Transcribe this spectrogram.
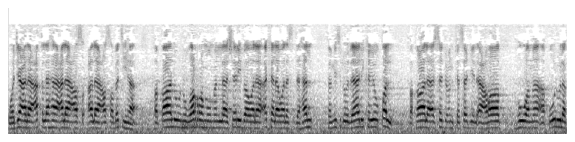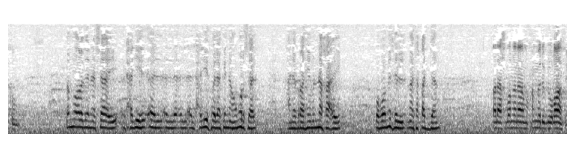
وجعل عقلها على عص على عصبتها فقالوا نغرم من لا شرب ولا أكل ولا استهل فمثل ذلك يطل فقال أسجع كسجع الأعراب هو ما أقول لكم ثم ورد النسائي الحديث الحديث ولكنه مرسل عن إبراهيم النخعي وهو مثل ما تقدم قال أخبرنا محمد بن رافع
